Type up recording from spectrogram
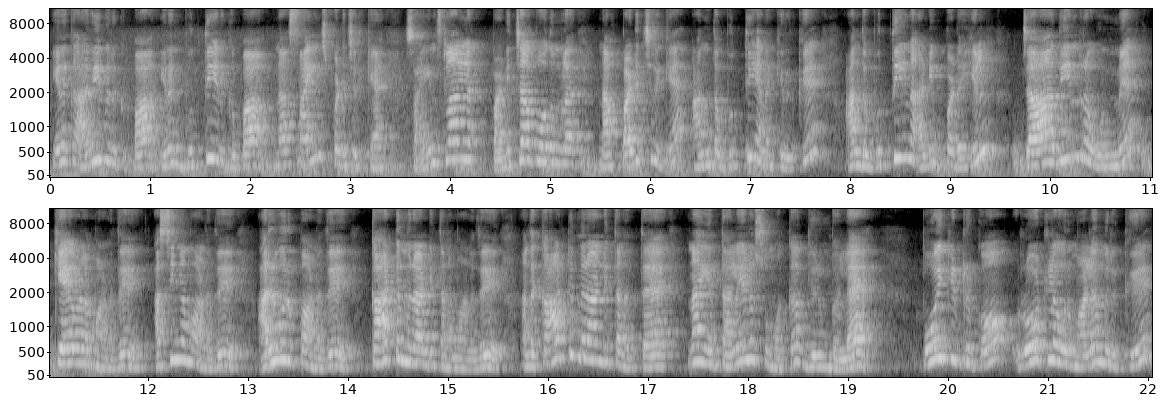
எனக்கு அறிவு இருக்குப்பா எனக்கு புத்தி இருக்குப்பா. நான் சயின்ஸ் படிச்சிருக்கேன். சயின்ஸ்லாம் இல்லை படித்தா போதும்ல. நான் படிச்சிருக்கேன். அந்த புத்தி எனக்கு இருக்குது அந்த புத்தியின் அடிப்படையில் ஜாதின்ற ஒன்று கேவலமானது அசிங்கமானது அருவருப்பானது காட்டு மிராண்டித்தனமானது. அந்த காட்டு மிராண்டித்தனத்தை நான் என் தலையில் சுமக்க விரும்பலை. போய்கிட்டு இருக்கோம் ரோட்டில் ஒரு மலம் இருக்குது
